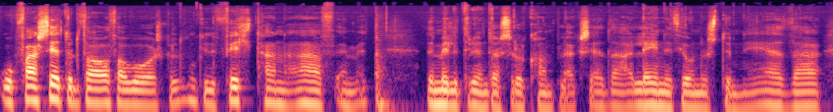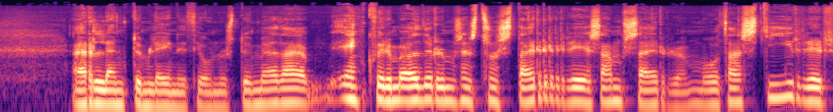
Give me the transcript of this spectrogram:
og hvað setur þá á þá vogaskál? Þú getur fyllt hana af einmitt, The Military Industrial Complex eða leinið þjónustunni eða erlendum leinið þjónustum eða einhverjum öðrum semst, stærri samsærum. Og það skýrir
